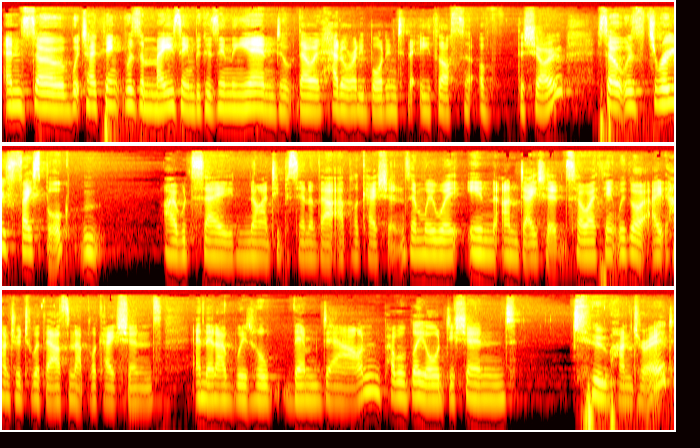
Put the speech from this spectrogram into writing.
And so, which I think was amazing because in the end, they had already bought into the ethos of the show. So it was through Facebook I would say 90% of our applications, and we were inundated. So I think we got 800 to 1,000 applications, and then I whittled them down, probably auditioned 200,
